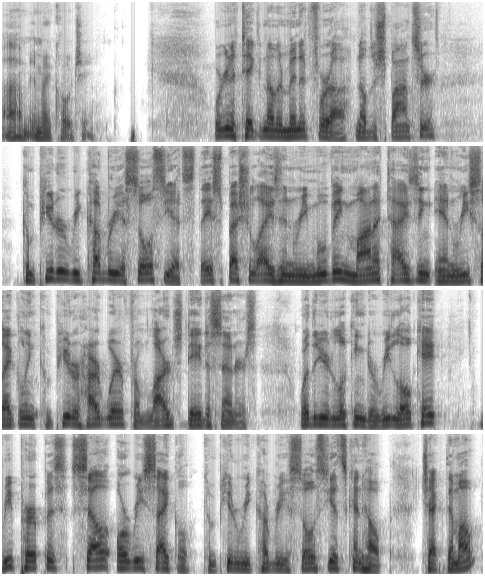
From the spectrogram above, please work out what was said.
um, in my coaching. We're going to take another minute for uh, another sponsor. Computer Recovery Associates. They specialize in removing, monetizing, and recycling computer hardware from large data centers. Whether you're looking to relocate, repurpose, sell, or recycle, Computer Recovery Associates can help. Check them out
